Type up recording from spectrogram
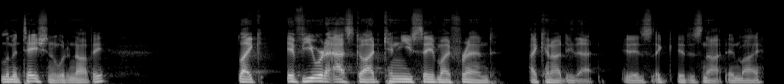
limitation, would it not be? Like if you were to ask God, "Can you save my friend?" I cannot do that. It is it is not in my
